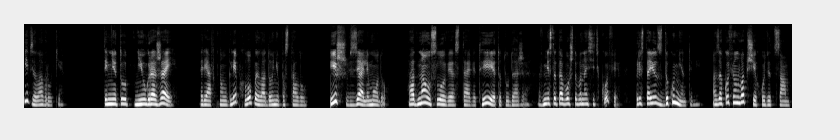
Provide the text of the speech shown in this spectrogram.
и взяла в руки. «Ты мне тут не угрожай!» — рявкнул Глеб, хлопая ладонью по столу. «Ишь, взяли моду. Одна условие ставит, и это туда же. Вместо того, чтобы носить кофе, пристает с документами, а за кофе он вообще ходит сам».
